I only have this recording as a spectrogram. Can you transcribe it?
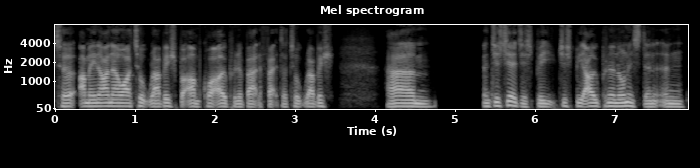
to. I mean, I know I talk rubbish, but I'm quite open about the fact I talk rubbish. Um, and just yeah, just be just be open and honest and and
